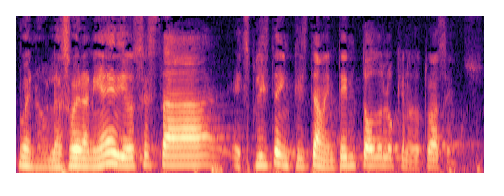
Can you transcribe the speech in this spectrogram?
Bueno, la soberanía de Dios está explícita e implícitamente en todo lo que nosotros hacemos.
